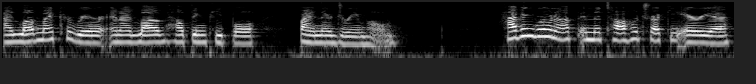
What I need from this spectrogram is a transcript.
I love my career and I love helping people find their dream home. Having grown up in the Tahoe Truckee area,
